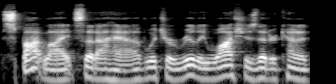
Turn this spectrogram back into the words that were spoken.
spotlights that I have, which are really washes that are kind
